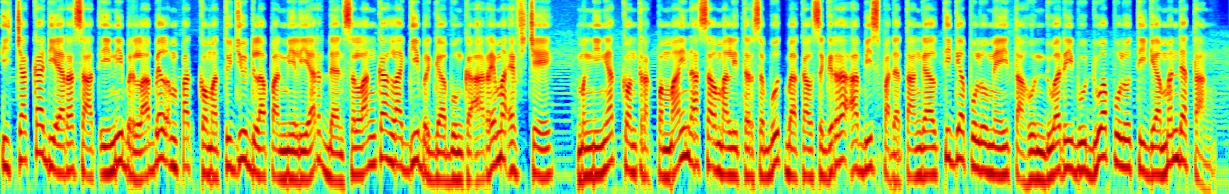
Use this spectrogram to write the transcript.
Icaka Diara saat ini berlabel 4,78 miliar dan selangkah lagi bergabung ke Arema FC, mengingat kontrak pemain asal Mali tersebut bakal segera habis pada tanggal 30 Mei tahun 2023 mendatang.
